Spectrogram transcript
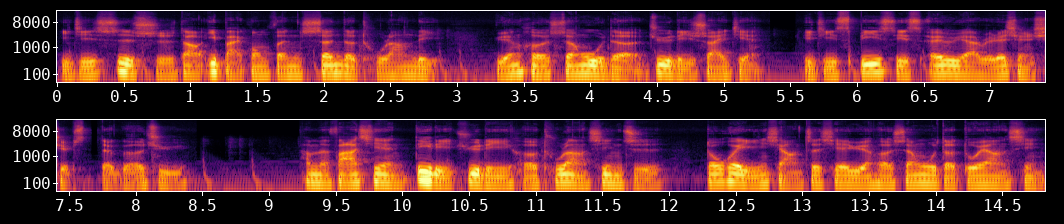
以及四十到一百公分深的土壤里，原核生物的距离衰减。以及 species area relationships 的格局，他们发现地理距离和土壤性质都会影响这些原核生物的多样性。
